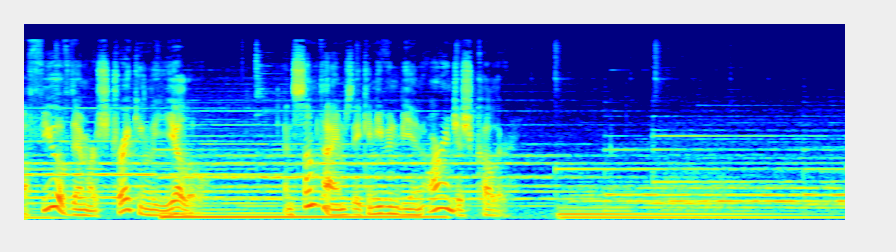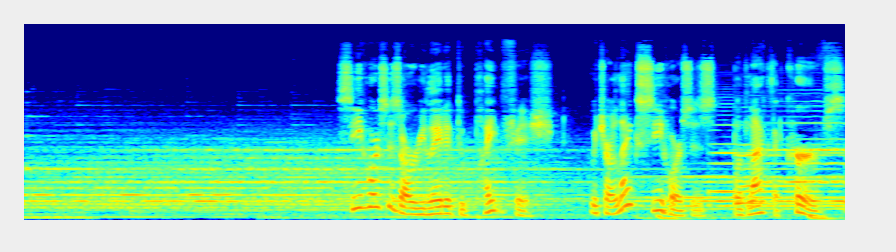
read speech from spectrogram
A few of them are strikingly yellow, and sometimes they can even be an orangish color. Seahorses are related to pipefish, which are like seahorses but lack the curves.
